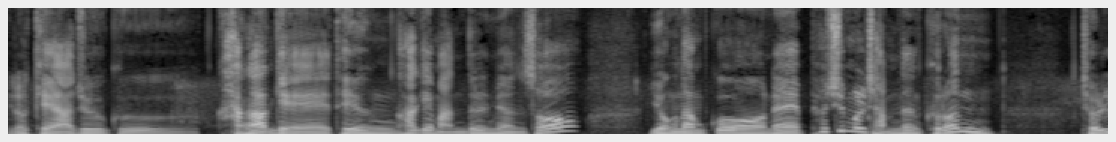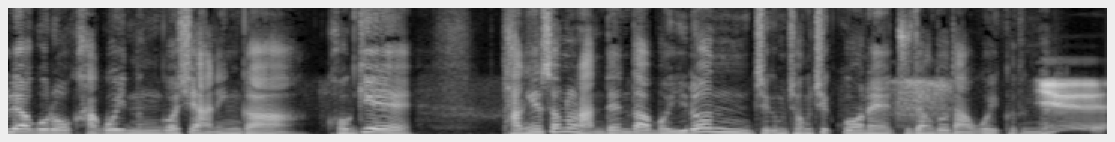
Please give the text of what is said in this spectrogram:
이렇게 아주 그 강하게 대응하게 만들면서 영남권의 표심을 잡는 그런 전략으로 가고 있는 것이 아닌가. 거기에 당해서는 안 된다. 뭐 이런 지금 정치권의 주장도 나오고 있거든요. 예.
